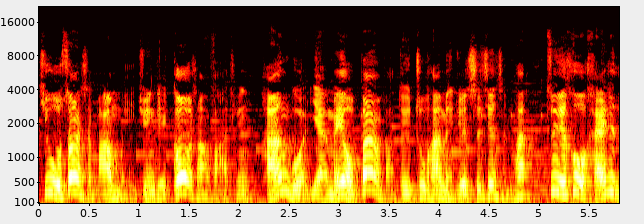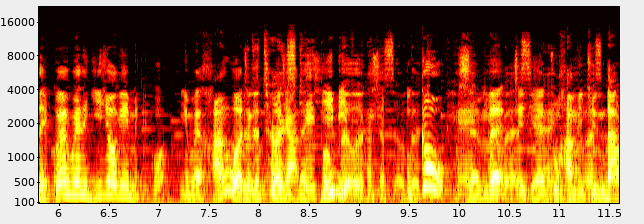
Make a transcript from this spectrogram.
就算是把美军给告上法庭，韩国也没有办法对驻韩美军实行审判，最后还是得乖乖的移交给美国，因为韩国这个国家的级别它是不够审问这些驻韩美军的。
